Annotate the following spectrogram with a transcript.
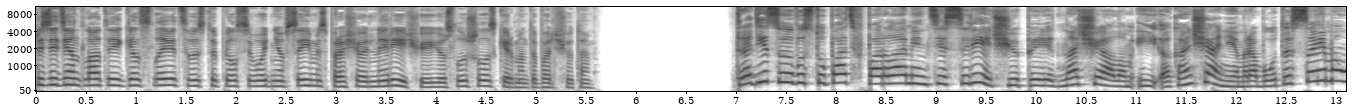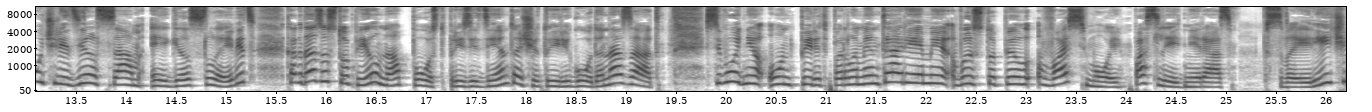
Президент Латвии Левиц выступил сегодня в Сейме с прощальной речью. Ее слушала Скерманта Бальчута. Традицию выступать в парламенте с речью перед началом и окончанием работы Сейма учредил сам Эгилс Левиц, когда заступил на пост президента четыре года назад. Сегодня он перед парламентариями выступил восьмой, последний раз. В своей речи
